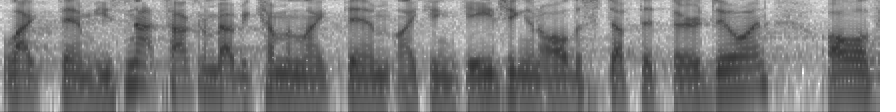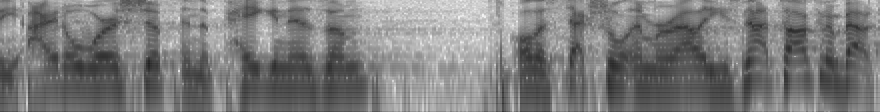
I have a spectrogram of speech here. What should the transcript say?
like them. He's not talking about becoming like them, like engaging in all the stuff that they're doing, all the idol worship and the paganism, all the sexual immorality. He's not talking about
